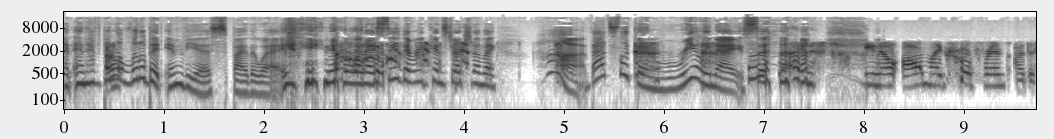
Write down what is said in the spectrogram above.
and and have been Oh. a little bit envious, by the way. you know, when I see the reconstruction, I'm like, huh, that's looking really nice. you know, all my girlfriends are the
